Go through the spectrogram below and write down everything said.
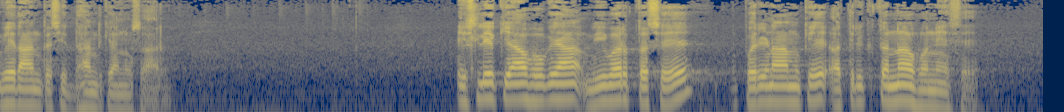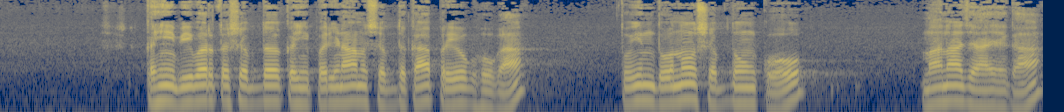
वेदांत सिद्धांत के अनुसार। इसलिए क्या हो गया? विवर्त से परिणाम के अतिरिक्त न होने से। कहीं विवर्त शब्द, कहीं परिणाम शब्द का प्रयोग होगा तो इन दोनों शब्दों को माना जाएगा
